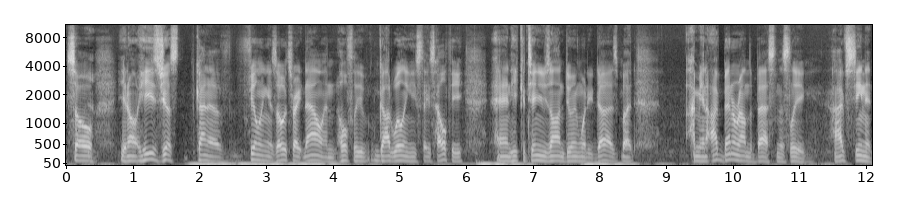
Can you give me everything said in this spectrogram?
So, yeah. you know, he's just kind of feeling his oats right now, and hopefully, God willing, he stays healthy and he continues on doing what he does. But I mean, I've been around the best in this league. I've seen it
